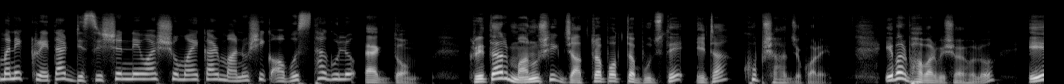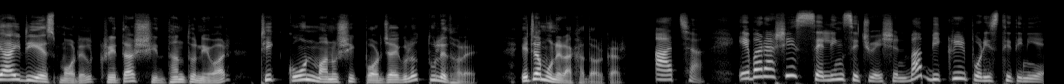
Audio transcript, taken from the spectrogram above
মানে ক্রেতার ডিসিশন নেওয়ার সময়কার মানসিক অবস্থাগুলো? একদম। ক্রেতার মানসিক যাত্রাপথটা বুঝতে এটা খুব সাহায্য করে। এবার ভাবার বিষয় হল এআইডিএস মডেল ক্রেতার সিদ্ধান্ত নেওয়ার ঠিক কোন মানসিক পর্যায়গুলো তুলে ধরে? এটা মনে রাখা দরকার। আচ্ছা এবার আসি সেলিং সিচুয়েশন বা বিক্রির পরিস্থিতি নিয়ে।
